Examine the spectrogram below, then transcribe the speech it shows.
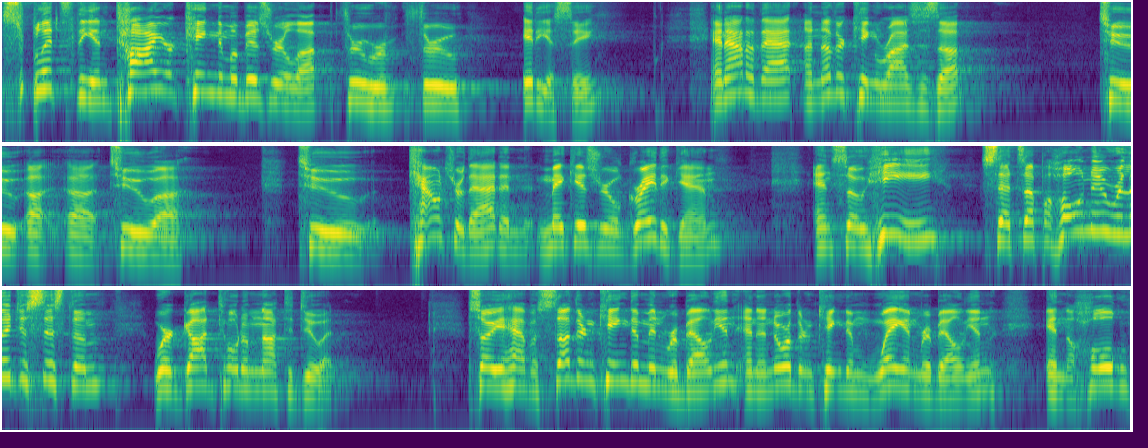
splits the entire kingdom of Israel up through through idiocy, and out of that another king rises up to uh, uh, to uh, to counter that and make Israel great again, and so he sets up a whole new religious system where God told him not to do it. So you have a southern kingdom in rebellion and a northern kingdom way in rebellion, and the whole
